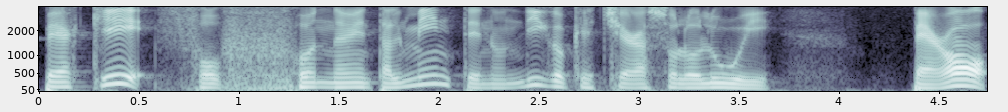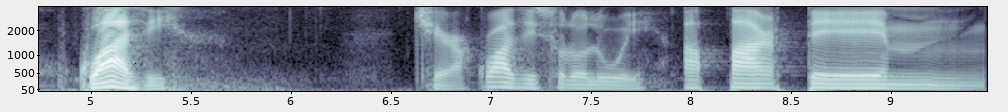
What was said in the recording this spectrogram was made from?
perché fo- fondamentalmente non dico che c'era solo lui, però quasi. C'era quasi solo lui. A parte mh, mm,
